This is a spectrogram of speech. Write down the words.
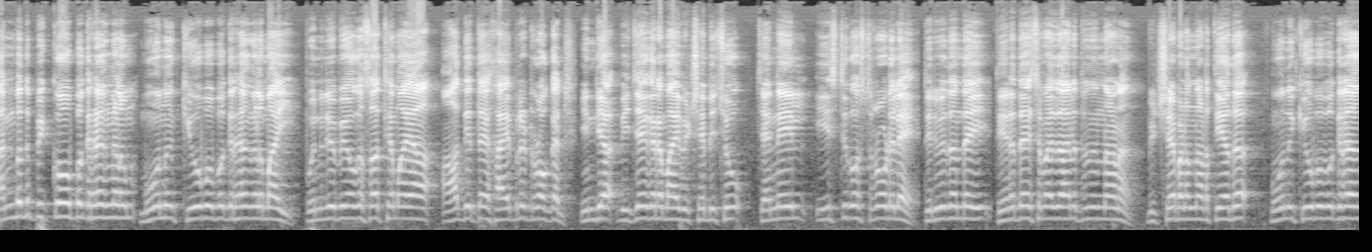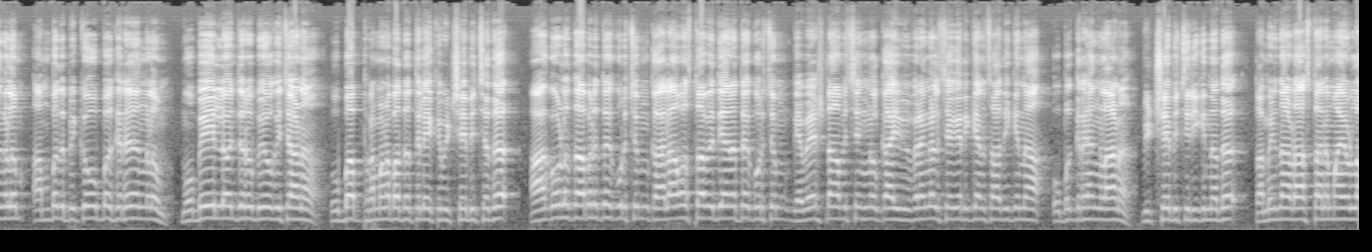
അൻപത് പിക്കോ ഉപഗ്രഹങ്ങളും മൂന്ന് ക്യൂബ് ഉപഗ്രഹങ്ങളുമായി പുനരുപയോഗ സാധ്യമായ ആദ്യത്തെ ഹൈബ്രിഡ് റോക്കറ്റ് ഇന്ത്യ വിജയകരമായി വിക്ഷേപിച്ചു. ചെന്നൈയിൽ ഈസ്റ്റ് കോസ്റ്റ് റോഡിലെ തിരുവിതന്തൈ തീരദേശ മൈതാനത്ത് നിന്നാണ് വിക്ഷേപണം നടത്തിയത്. മൂന്ന് ക്യൂബ് ഉപഗ്രഹങ്ങളും അമ്പത് പിക്കോ ഉപഗ്രഹങ്ങളും മൊബൈൽ ലോഞ്ചർ ഉപയോഗിച്ചാണ് ഉപഭ്രമണപഥത്തിലേക്ക് വിക്ഷേപിച്ചത്. ആഗോളതാപനത്തെക്കുറിച്ചും കാലാവസ്ഥാ വ്യതിയാനത്തെക്കുറിച്ചും ഗവേഷണാവശ്യങ്ങൾക്കായി വിവരങ്ങൾ ശേഖരിക്കാൻ സാധിക്കുന്ന ഉപഗ്രഹങ്ങളാണ് വിക്ഷേപിച്ചിരിക്കുന്നത്. തമിഴ്നാട് ആസ്ഥാനമായുള്ള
